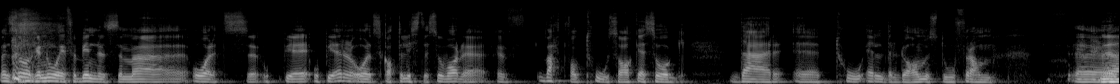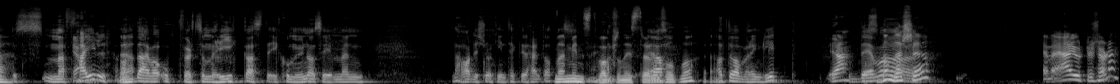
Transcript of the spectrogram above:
Men så jeg nå i forbindelse med årets oppgjør, oppgjør eller årets skatteliste, så var det eh, i hvert fall to saker jeg så der eh, to eldre damer sto fram eh, Ja. med feil. Ja. At de var oppført som rikeste i kommunen sin, men de hadde ikke noe inntekt i det hele tatt. Men minstepensjonister eller Ja. noe sånt nå? Ja. At det var bare en glipp. Ja, Det kan det skje? jeg, har gjort det sjøl, jeg.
